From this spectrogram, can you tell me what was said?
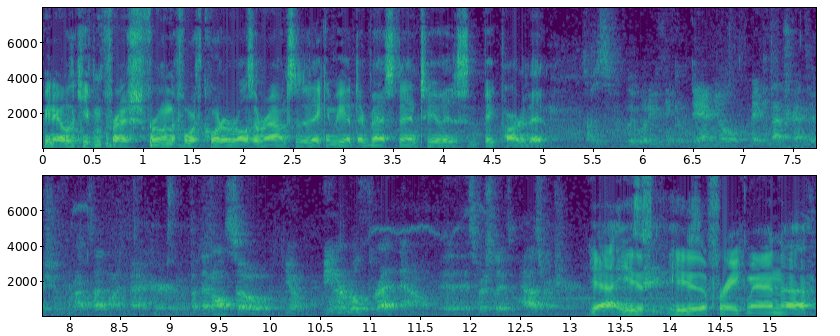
being able to keep them fresh for when the fourth quarter rolls around so that they can be at their best then too is a big part of it. Specifically, what do you think of Daniel making that transition from outside linebacker, but then also, you know, being a real threat now, especially as a pass rusher? Yeah, he's he's a freak, man. Uh,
